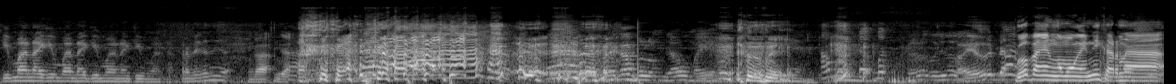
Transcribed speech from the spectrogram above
gimana gimana gimana gimana pernah dengar nggak Enggak. Enggak. mereka belum jauh main Iya. Oh, ya. Gue pengen ngomong ini karena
